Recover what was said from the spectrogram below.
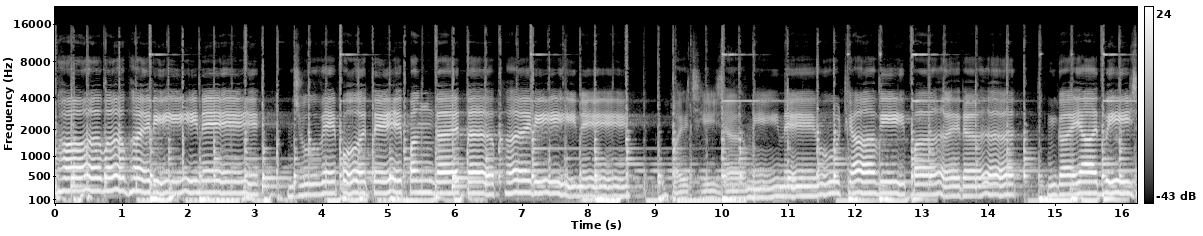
भाव भरीने जुवे पोते पंगत फरीने। पछी जमीने उठ्या विपर गया द्विज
